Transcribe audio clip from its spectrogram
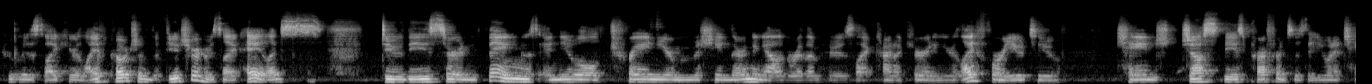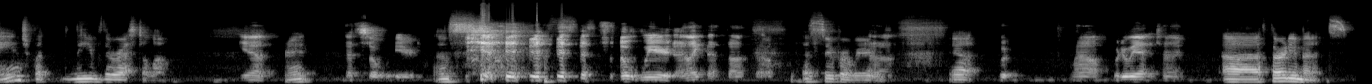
who is like your life coach of the future who's like, hey, let's do these certain things, and you will train your machine learning algorithm who's like kind of curating your life for you to change just these preferences that you want to change, but leave the rest alone, Yeah, right? that's so weird. That's, that's so weird. I like that thought though. that's super weird. Uh, Yeah. wow, where are we at in time? Uh, 30 minutes.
